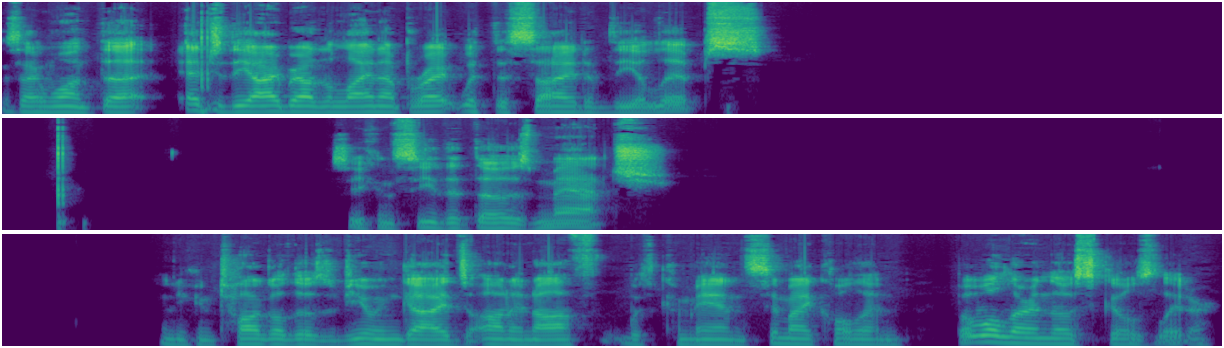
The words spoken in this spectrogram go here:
is I want the edge of the eyebrow to line up right with the side of the ellipse. So you can see that those match. And you can toggle those viewing guides on and off with command semicolon, but we'll learn those skills later.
